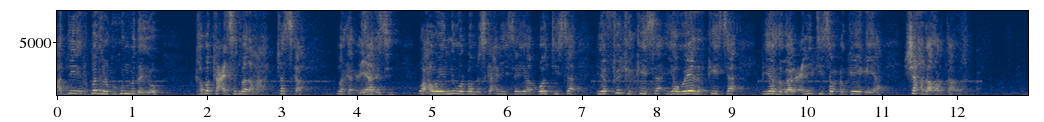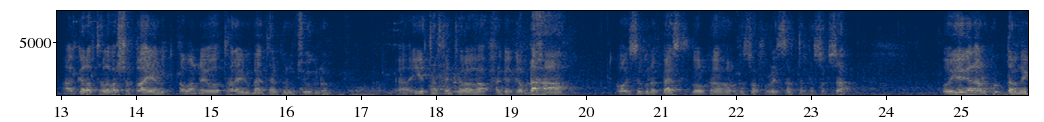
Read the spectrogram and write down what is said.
haddii irbad lagugu mudayo kama kacaysid madaxa jaska markaad ciyaaraysid. Waxa weeye nin walba maskaxdiisa iyo aqoontiisa iyo fikirkiisa iyo weerarkiisa iyo rogaal celintiisa wuxuu ka eegayaa shaxdaa hortaada galabta laba shaqo ayaanu qabanay oo tan aynu maanta halkan u joogno iyo tartan kale xagga gabdhaha ah oo isaguna basketballka ah oonu ka soo furay santarka sogsa oo iyagana aanu ku darnay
